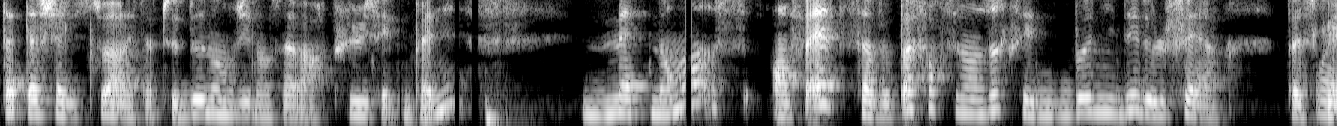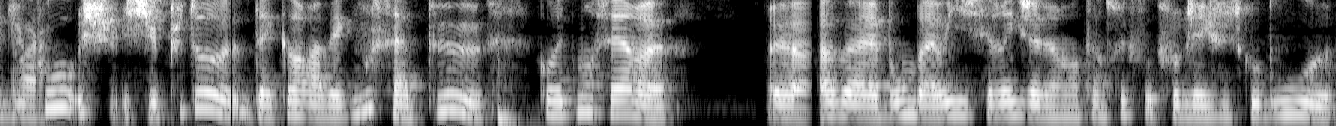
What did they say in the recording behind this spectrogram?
t'attache à l'histoire et ça te donne envie d'en savoir plus et compagnie. Maintenant, en fait, ça veut pas forcément dire que c'est une bonne idée de le faire. Parce que Ouais, du voilà. coup, je, suis- je suis plutôt d'accord avec vous, ça peut complètement faire euh, euh, ah bah bon bah oui c'est vrai que j'avais inventé un truc faut, faut que j'aille jusqu'au bout euh,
